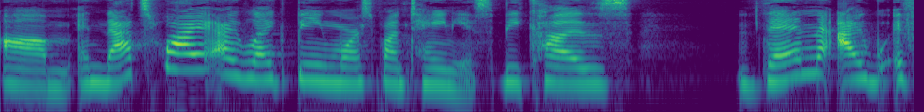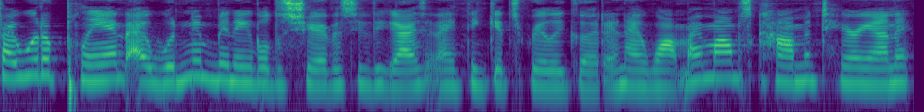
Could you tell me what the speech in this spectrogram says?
Um, and that's why I like being more spontaneous because then I if I would have planned, I wouldn't have been able to share this with you guys and I think it's really good and I want my mom's commentary on it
